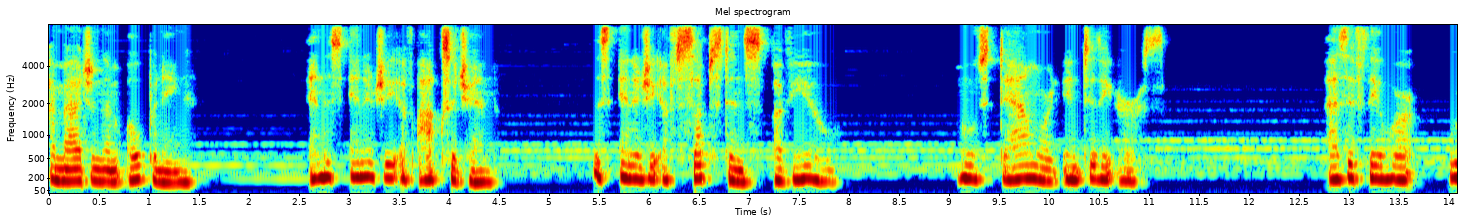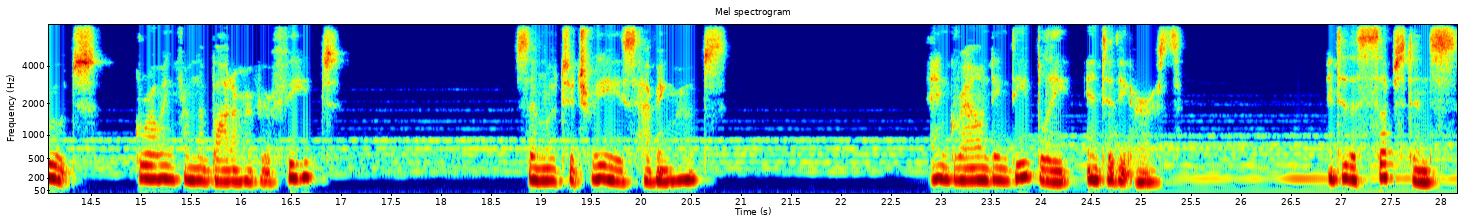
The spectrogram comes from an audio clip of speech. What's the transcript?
imagine them opening, and this energy of oxygen, this energy of substance of you, moves downward into the earth as if they were roots growing from the bottom of your feet, similar to trees having roots, and grounding deeply into the earth, into the substance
